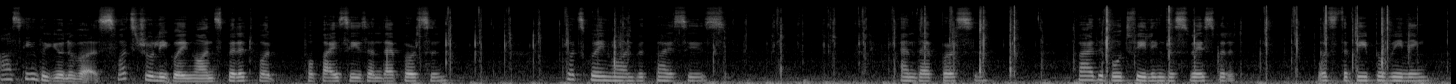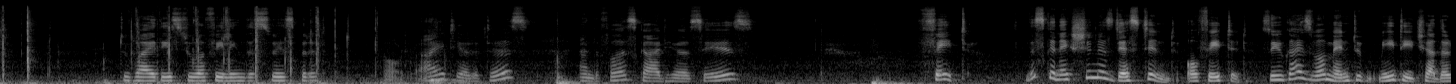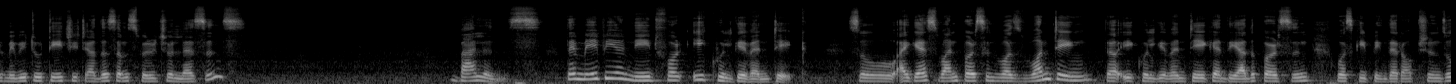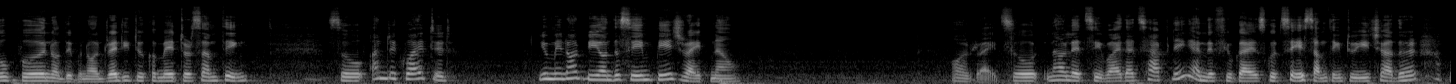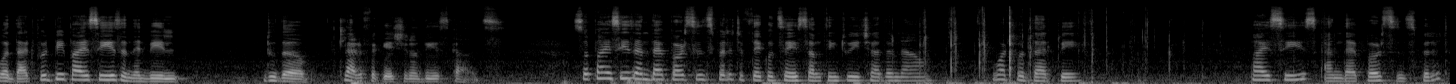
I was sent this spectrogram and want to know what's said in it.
asking the universe what's truly going on, Spirit, for, for Pisces and their person. What's going on with Pisces and their person? Why are they both feeling this way, Spirit? What's the deeper meaning to why these two are feeling this way, Spirit? All right, here it is. And the first card here says Fate. This connection is destined or fated. So you guys were meant to meet each other, maybe to teach each other some spiritual lessons. Balance. There may be a need for equal give and take. So I guess one person was wanting the equal give and take, and the other person was keeping their options open, or they were not ready to commit, or something. So unrequited you may not be on the same page right now. All right, so now let's see why that's happening and if you guys could say something to each other, what that would be, Pisces, and then we'll do the clarification of these cards. So, Pisces and their person spirit, if they could say something to each other now, what would that be? Pisces and their person spirit.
